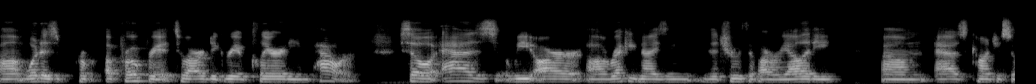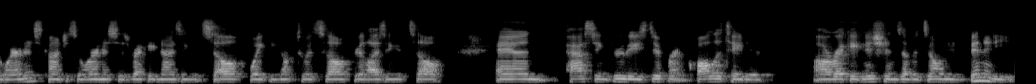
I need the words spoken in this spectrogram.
uh, what is appropriate to our degree of clarity and power. So, as we are uh, recognizing the truth of our reality um, as conscious awareness, conscious awareness is recognizing itself, waking up to itself, realizing itself, and passing through these different qualitative uh, recognitions of its own infinity,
